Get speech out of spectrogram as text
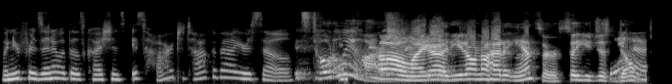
when you're presented with those questions it's hard to talk about yourself. It's totally hard. Oh my god you don't know how to answer so you just yeah. don't.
